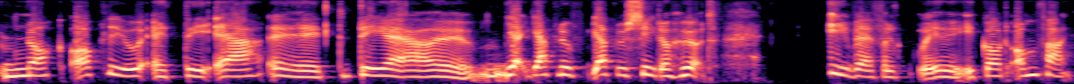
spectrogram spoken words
nok opleve, at det er, øh, det er øh, jeg, jeg, blev, jeg blev set og hørt i hvert fald øh, et godt omfang.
